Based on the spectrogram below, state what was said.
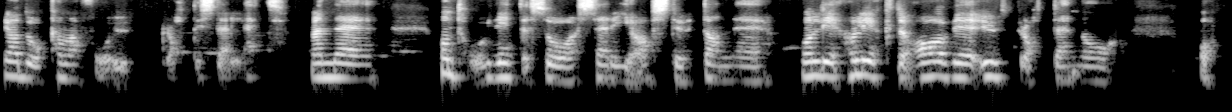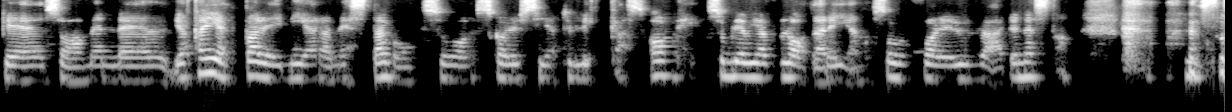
ja då kan man få utbrott istället. Men eh, hon tog det inte så seriöst utan eh, hon, le hon lekte av eh, utbrotten och, och eh, sa men eh, jag kan hjälpa dig mera nästa gång så ska du se att du lyckas. Okay. Så blev jag gladare igen och så var det ur världen nästan. så,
